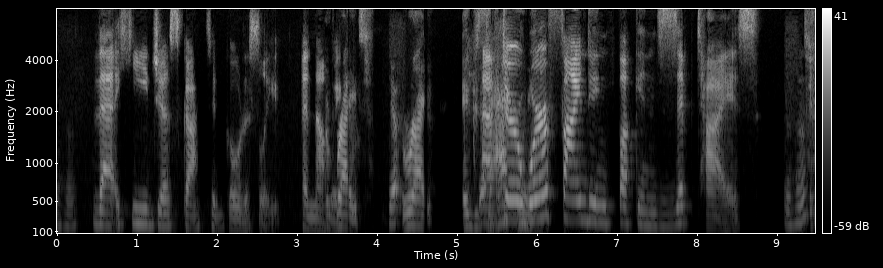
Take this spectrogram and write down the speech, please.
Mhm. that he just got to go to sleep and not wake up. Right. Yep. Right. Exactly. after we're finding fucking zip ties Mhm. with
